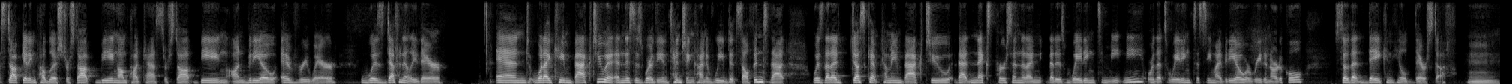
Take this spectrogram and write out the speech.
stop getting published or stop being on podcasts or stop being on video everywhere was definitely there. And what i came back to and this is where the intention kind of weaved itself into that was that i just kept coming back to that next person that i that is waiting to meet me or that's waiting to see my video or read an article so that they can heal their stuff. Mm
